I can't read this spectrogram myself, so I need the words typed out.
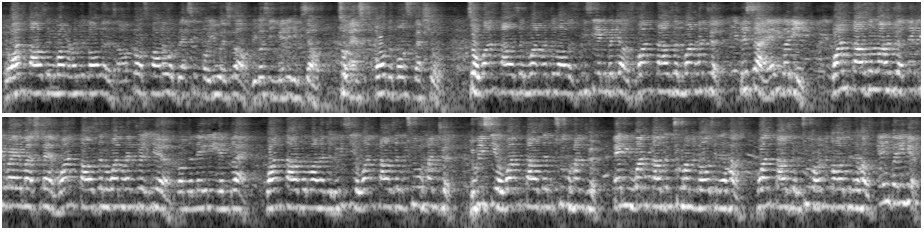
$1,100. Of course, Father will bless it for you as well because he made it himself. So it's all the more special. So $1,100. Do we see anybody else? 1,100. This side, anybody? 1,100. Thank you very much, ma'am. 1,100 here from the lady in black. 1,100. Do we see a 1,200? Do we see a 1,200? Any $1,200 in the house? $1,200 in the house. Anybody here?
